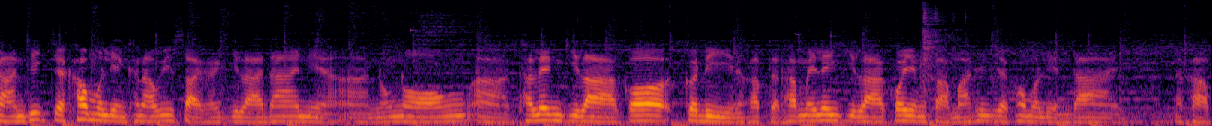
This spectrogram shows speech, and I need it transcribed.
การที่จะเข้ามาเรียนคณะวิทยาศาสตร์การกีฬาได้เนี่ยน้องๆถ้าเล่นกีฬาก็ก็ดีนะครับ แต่ถ้าไม่เล่นกีฬาก็ยังสามารถที่จะเข้ามาเรียนได้นะครับ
